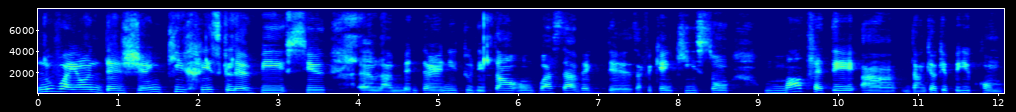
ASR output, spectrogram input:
nous voyons des jeunes qui risquent leur vie sur euh, la Méditerranée tout le temps. On voit ça avec des Africains qui sont maltraités dans quelques pays comme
